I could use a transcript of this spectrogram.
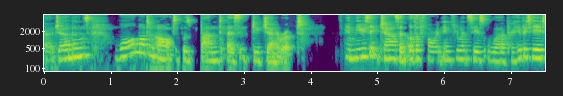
uh, Germans, while modern art was banned as degenerate. In music, jazz and other foreign influences were prohibited,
